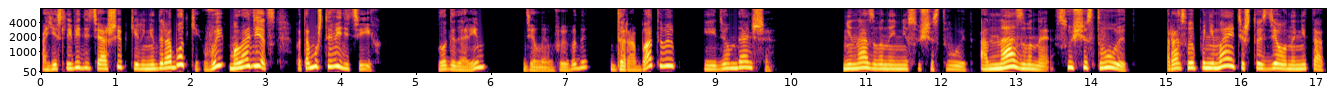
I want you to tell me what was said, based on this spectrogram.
а если видите ошибки или недоработки, вы молодец, потому что видите их. Благодарим, делаем выводы, дорабатываем и идем дальше. Неназванное не существует, а названное существует. Раз вы понимаете, что сделано не так,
